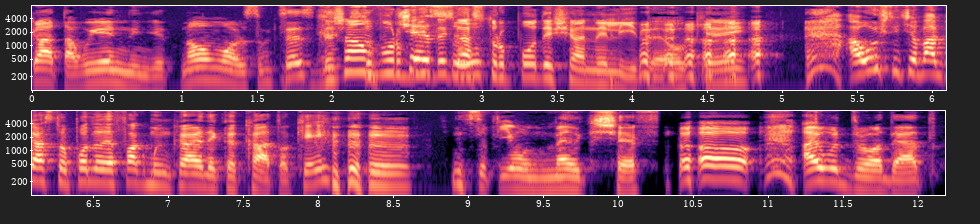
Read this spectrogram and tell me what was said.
gata, we ending it. No more succes. Deja am vorbit de Succesul- gastropode și anelide, ok? Auzi, știi ceva? Gastropodele fac mâncare de căcat, ok? Să fie un milk chef. I would draw that.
